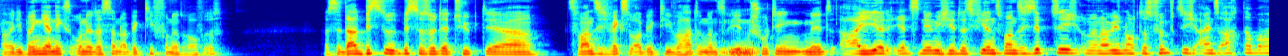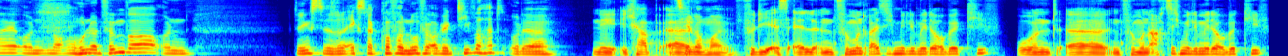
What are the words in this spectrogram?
aber die bringen ja nichts, ohne dass da ein Objektiv vorne drauf ist. Weißt du, da bist du, bist du so der Typ, der 20 Wechselobjektive hat und dann zu jedem Mhm. Shooting mit, ah, hier, jetzt nehme ich hier das 2470 und dann habe ich noch das 5018 dabei und noch ein 105er und Dings, der so einen extra Koffer nur für Objektive hat? Oder Nee, ich habe äh, für die SL ein 35 mm Objektiv und äh, ein 85 mm Objektiv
